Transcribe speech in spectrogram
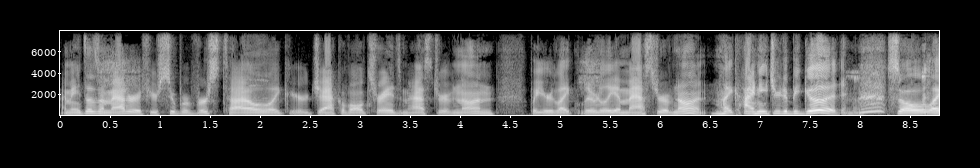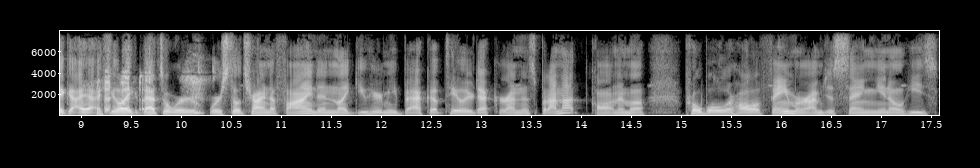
I mean, it doesn't matter if you're super versatile, like you're jack of all trades, master of none, but you're like literally a master of none. Like I need you to be good. So like I, I feel like that's what we're we're still trying to find. And like you hear me back up Taylor Decker on this, but I'm not calling him a Pro Bowler Hall of Famer. I'm just saying you know he's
